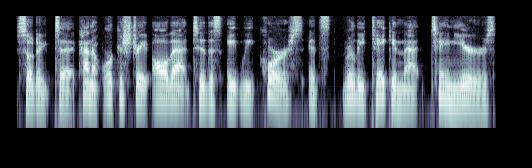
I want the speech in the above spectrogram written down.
so to, to kind of orchestrate all that to this eight week course it's really taken that 10 years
